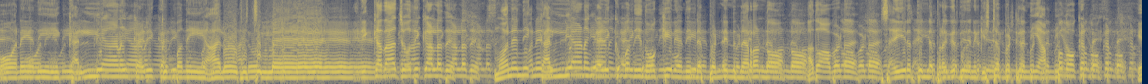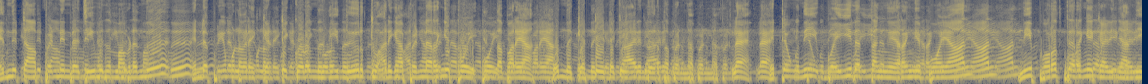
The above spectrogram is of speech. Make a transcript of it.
മോനെ നീ കല്യാണം കഴിക്കുമ്പോ നീ ആലോചിച്ചില്ലേ? എനിക്കതാ ചോദിക്കാനുള്ളത്. മോനെ നീ കല്യാണം കഴിക്കുമ്പോ നീ നോക്കിയില്ലേ നിന്റെ പെണ്ണിന്റെ നിറണ്ടോ അതോ അവിടെ ശരീരത്തിന്റെ പ്രകൃതി നിനക്ക് ഇഷ്ടപ്പെട്ടില്ല? നീ അപ്പൊ നോക്കണ്ടേ? എന്നിട്ട് ആ പെണ്ണിന്റെ ജീവിതം അവിടെ നിന്ന് എന്റെ പ്രിയമുള്ളവരെ കെട്ടിക്കൊടുന്ന് നീ തീർത്തു. അല്ലെങ്കിൽ ആ പെണ്ണ് ഇറങ്ങിപ്പോയി എന്താ പറയാ? ഒന്ന് കെട്ടിയിട്ട് കാര്യം തീർത്ത പെണ്ണ്. പെണ്ണ്. അല്ലേ? ഏറ്റവും നീ വെയിലത്തങ്ങ് ഇറങ്ങിപ്പോയാൽ നീ പുറത്തിറങ്ങി കഴിഞ്ഞാൽ നീ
